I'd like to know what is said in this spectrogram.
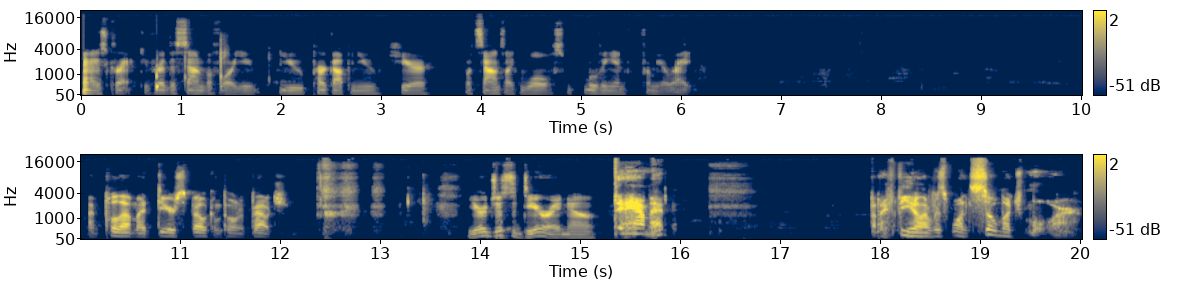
That is correct. You've heard this sound before. You you perk up and you hear what sounds like wolves moving in from your right. I pull out my deer spell component pouch. You're just a deer right now. Damn it! But I feel I was once so much more.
